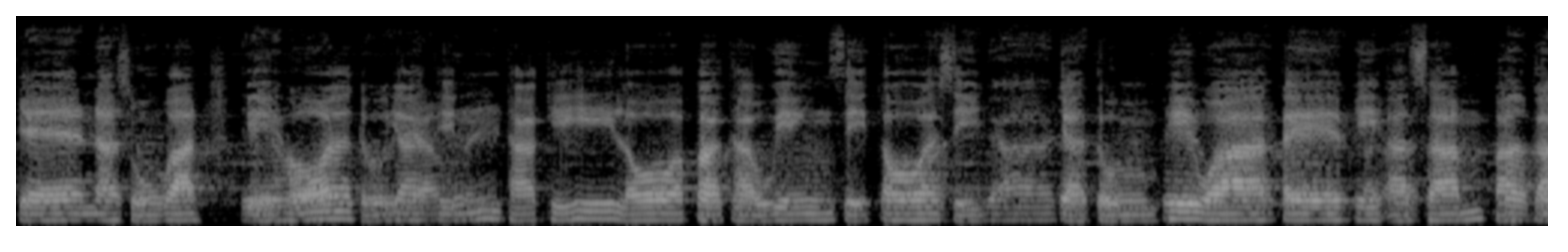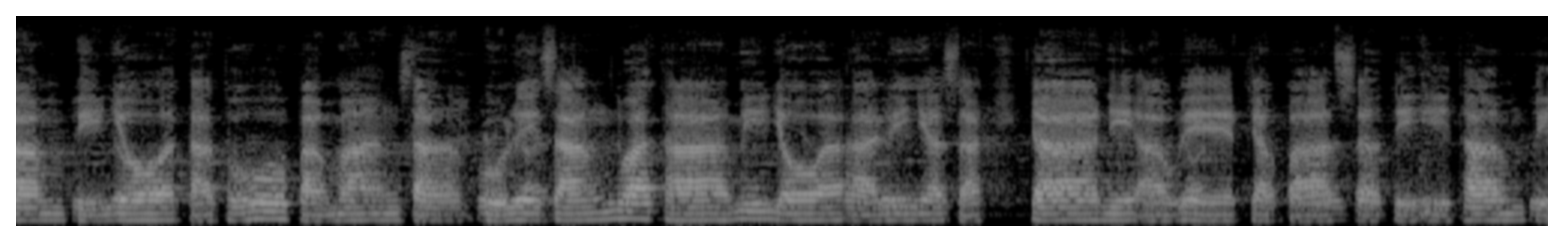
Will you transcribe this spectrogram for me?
เจนะสุวัต ติโหตุยาทินทาคีโลปะทวิงสิโตสิยาจตุมพิวาเตพิอสัมปะกัมปิโยตทุปะมังสัปุริสังวัฏามิโยอริยสัจ จานิอเวชจปัสสติธรรมปิ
